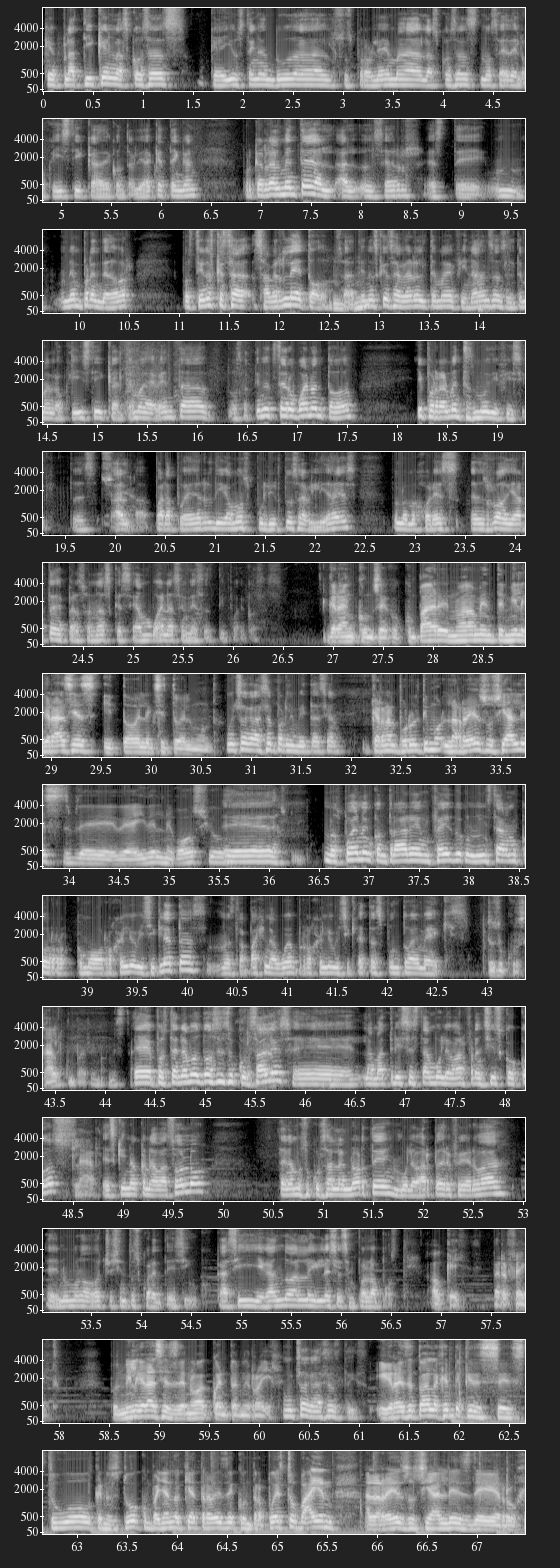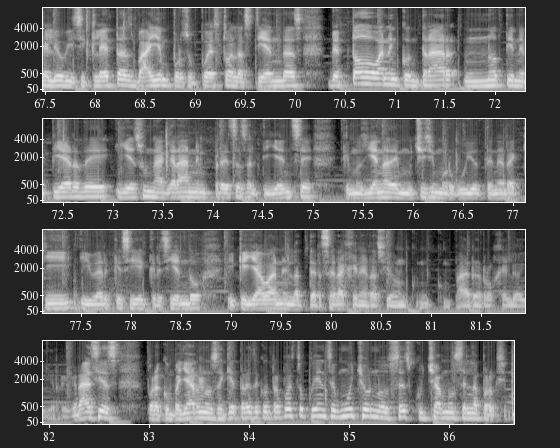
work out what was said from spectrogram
que platiquen las cosas, que ellos tengan dudas, sus problemas, las cosas, no sé, de logística, de contabilidad que tengan, porque realmente al, ser este, un, emprendedor, pues tienes que saberle de todo, o sea, tienes que saber el tema de finanzas, el tema de logística, el tema de venta, o sea, tienes que ser bueno en todo y pues realmente es muy difícil. Entonces, para poder, digamos, pulir tus habilidades, pues lo mejor es, es rodearte de personas que sean buenas en ese tipo de cosas. Gran consejo. Compadre, nuevamente mil gracias y todo el éxito del mundo. Muchas gracias por la invitación. carnal, por último, las redes sociales de, ahí del negocio. Eh, nos pueden encontrar en Facebook, en Instagram como Rogelio Bicicletas, nuestra página web rogeliobicicletas.mx. ¿Tu sucursal, compadre? ¿Dónde está? Eh, pues tenemos 12 sucursales. Eh, la matriz está en Boulevard Francisco Cos, claro. esquina con Abasolo. Tenemos sucursal al norte, Boulevard Pedro Figueroa, eh, número 845, casi llegando a la iglesia San Pablo Apóstol. Ok, perfecto. Pues mil gracias de nueva cuenta, mi Roger. Muchas gracias, Tis. Y gracias a toda la gente que se estuvo, que nos estuvo acompañando aquí a través de Contrapuesto. Vayan a las redes sociales de Rogelio Bicicletas, vayan por supuesto a las tiendas, de todo van a encontrar, no tiene pierde y es una gran empresa saltillense que nos llena de muchísimo orgullo tener aquí y ver que sigue creciendo y que ya van en la tercera generación con mi compadre Rogelio Aguirre. Gracias por acompañarnos aquí a través de Contrapuesto, cuídense mucho, nos escuchamos en la próxima.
